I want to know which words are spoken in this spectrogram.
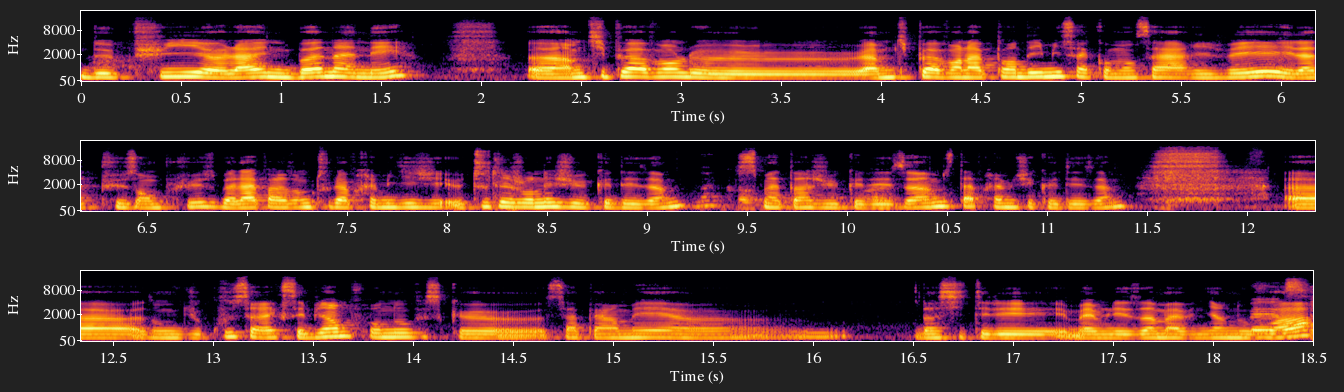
depuis euh, là une bonne année. Euh, un petit peu avant le un petit peu avant la pandémie ça commençait à arriver. Et là de plus en plus bah là par exemple tout l'après-midi toute la journée j'ai eu que des hommes. Ce matin j'ai eu que des hommes. Cet après-midi j'ai que des hommes. Euh, donc du coup c'est vrai que c'est bien pour nous parce que ça permet d'inciter les, même les hommes à venir nous ben, voir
